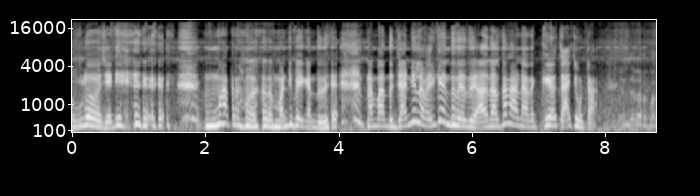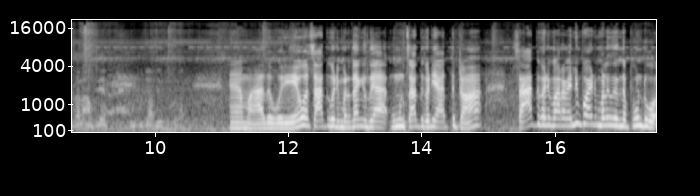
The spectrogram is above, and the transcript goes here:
இவ்வளோ செடி மாத்திரம் மண்டி போய் கிடந்தது. நம்ம அந்த ஜன்னியில் வரைக்கும் இருந்தது அது. அதனால தான் நான் அதை கீழே சாய்ச்சி விட்டேன். ஆமாம் அது ஒரே ஒரு சாத்துக்குடி மட்டும் தான் இருக்குது. மூணு சாத்துக்குடி அறுத்துட்டோம். சாத்துக்குடி மரம் வெளியும் போயிடும் பொழுது இந்த பூண்டுவோ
